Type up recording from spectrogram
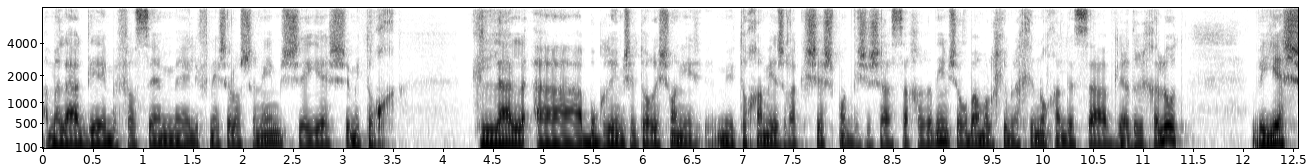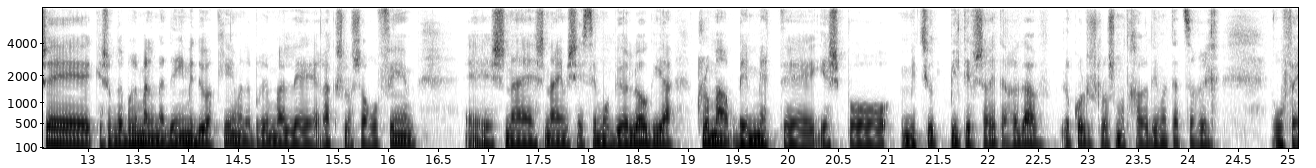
המל"ג אה, מפרסם לפני שלוש שנים שיש מתוך כלל הבוגרים של תואר ראשון, מתוכם יש רק 616 חרדים, שרובם הולכים לחינוך, הנדסה. ואדריכלות. ויש, אה, כשמדברים על מדעים מדויקים, מדברים על רק שלושה רופאים, שני, שניים שסיימו ביולוגיה. כלומר, באמת יש פה מציאות בלתי אפשרית. אגב, לכל 300 חרדים אתה צריך רופא.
